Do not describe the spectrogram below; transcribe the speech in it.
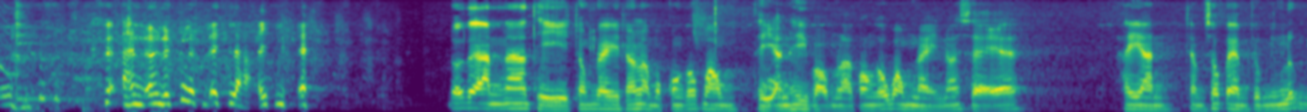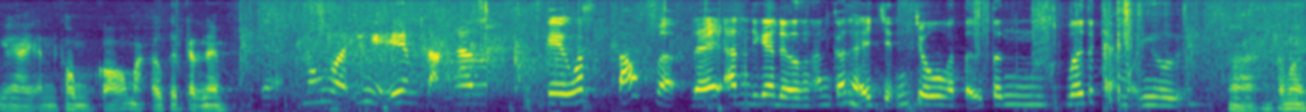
Anh ơi đứng lên đây lại nè. Đối với anh á, thì trong đây đó là một con gấu bông. Thì anh hy vọng là con gấu bông này nó sẽ thay anh chăm sóc em trong những lúc ngày anh không có mặt ở bên cạnh em. Dạ, món quà ý nghĩa em tặng anh keo quắt tóc và để anh đi ra đường anh có thể chỉnh chu và tự tin với tất cả mọi người. À, cảm ơn.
